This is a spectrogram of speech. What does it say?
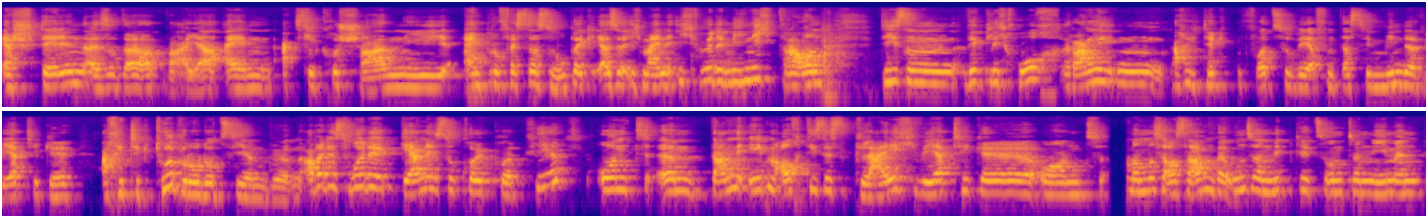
erstellen. Also da war ja ein Axel Koschani, ein Professor Sobeck. Also ich meine, ich würde mich nicht trauen, diesen wirklich hochrangigen Architekten vorzuwerfen, dass sie minderwertige Architektur produzieren würden. Aber das wurde gerne so kolportiert und ähm, dann eben auch dieses gleichwertige und man muss auch sagen, bei unseren Mitgliedsunternehmen,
